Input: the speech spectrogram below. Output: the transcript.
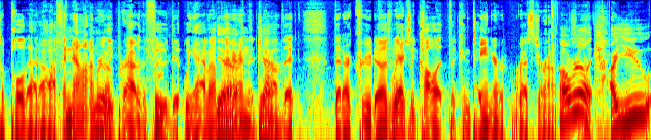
To pull that off, and now I'm really Yeah. proud of the food that we have out Yeah, there and the job yeah. that that our crew does. We actually call it the container restaurant. Oh, So- really? Are you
